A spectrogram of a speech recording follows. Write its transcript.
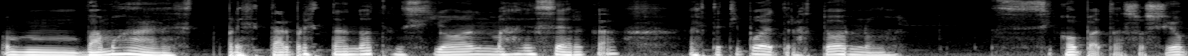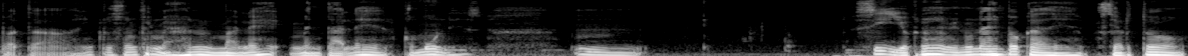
mm, vamos a estar prestando atención más de cerca a este tipo de trastornos psicópatas, sociópatas, incluso enfermedades normales mentales comunes. Mm, sí, yo creo que vino una época de cierto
